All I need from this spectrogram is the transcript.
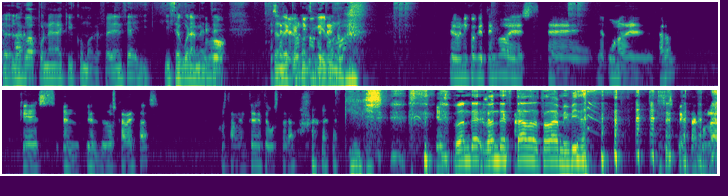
los voy a poner aquí como referencia y, seguramente tendré que conseguir uno. El único que tengo es eh, uno de Carol que es el, el de dos cabezas, justamente, que te gustará. ¿Dónde, ¿Dónde he estado toda mi vida? es espectacular.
